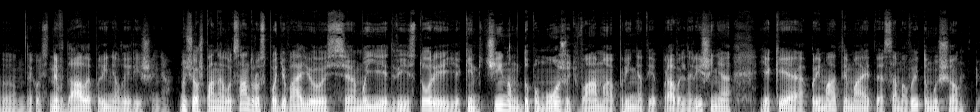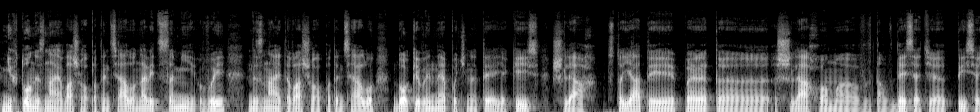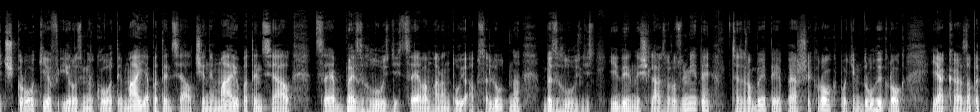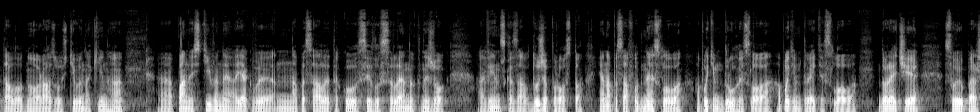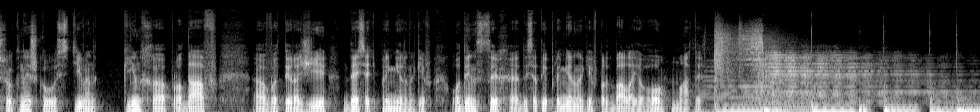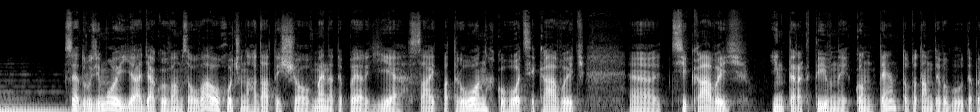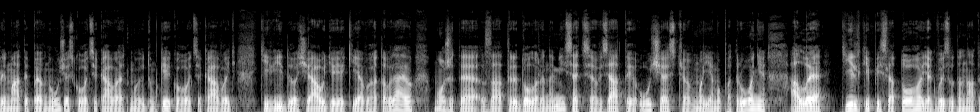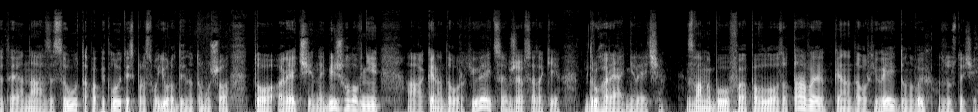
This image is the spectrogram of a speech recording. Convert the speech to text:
Ем, якось невдале прийняли рішення. Ну що ж, пане Олександру, сподіваюсь, мої дві історії яким чином допоможуть вам прийняти правильне рішення, яке приймати маєте саме ви, тому що ніхто не знає вашого потенціалу, навіть самі ви не знаєте вашого потенціалу, доки ви не почнете якийсь шлях. Стояти перед е, шляхом е, там, в 10 е, тисяч кроків і розмірковувати, маю я потенціал чи не маю потенціал, це безглуздість. Це я вам гарантую абсолютно безглуздість. Єдиний шлях зрозуміти це зробити перший крок, потім другий крок. Як запитали одного разу у Стівена Кінга, пане Стівене, а як ви написали таку силу селену книжок? А він сказав дуже просто: я написав одне слово, а потім друге слово, а потім третє слово. До речі, свою першу книжку Стівен Кінг е, продав е, в тиражі 10 примірників. Один з цих 10 е, примірників придбала його мати. Все, друзі мої, я дякую вам за увагу. Хочу нагадати, що в мене тепер є сайт Patreon, кого цікавить е, цікавий інтерактивний контент, тобто там, де ви будете приймати певну участь, кого цікавлять мої думки, кого цікавить ті відео чи аудіо, які я виготовляю, можете за 3 долари на місяць взяти участь в моєму патреоні, але тільки після того, як ви задонатите на ЗСУ та попіклуєтесь про свою родину, тому що то речі найбільш головні, а Canada.org.ua це вже все-таки другорядні речі. З вами був Павло Зотави, Canada.org.ua. До нових зустрічей.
